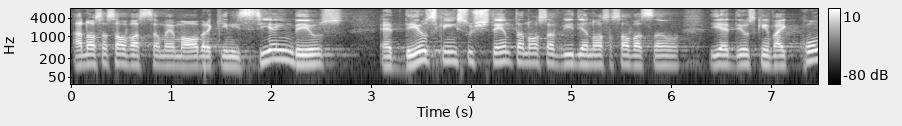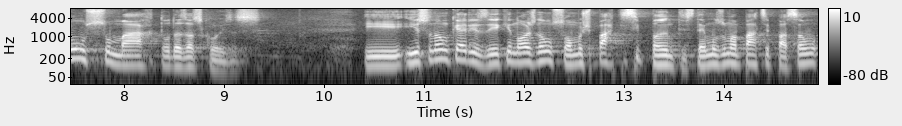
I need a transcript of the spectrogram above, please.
a nossa salvação é uma obra que inicia em Deus, é Deus quem sustenta a nossa vida e a nossa salvação, e é Deus quem vai consumar todas as coisas. E isso não quer dizer que nós não somos participantes, temos uma participação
